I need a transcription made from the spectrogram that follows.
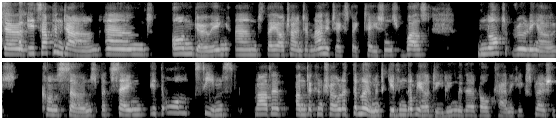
So and, it's up and down, and ongoing and they are trying to manage expectations whilst not ruling out concerns, but saying it all seems rather under control at the moment, given that we are dealing with a volcanic explosion.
